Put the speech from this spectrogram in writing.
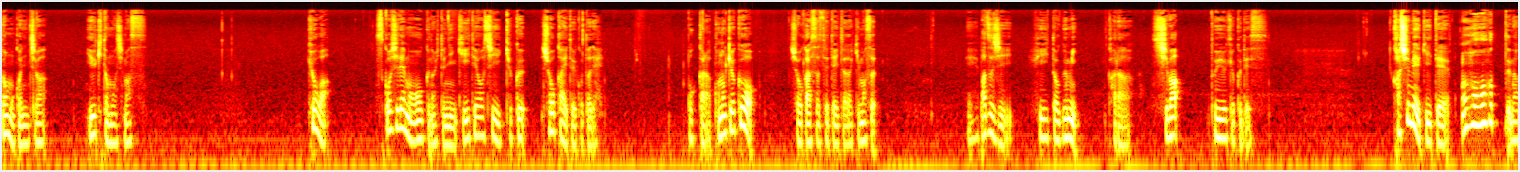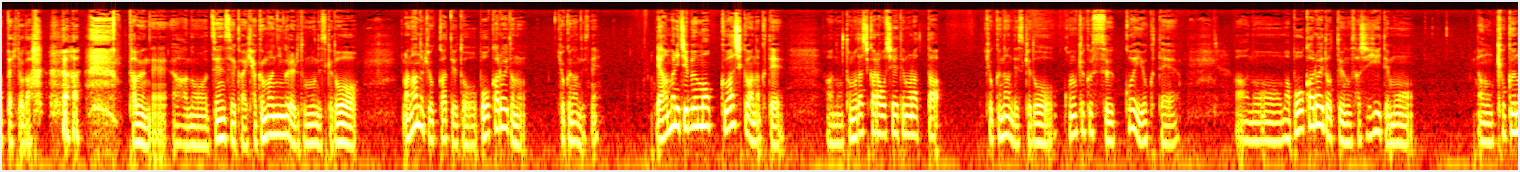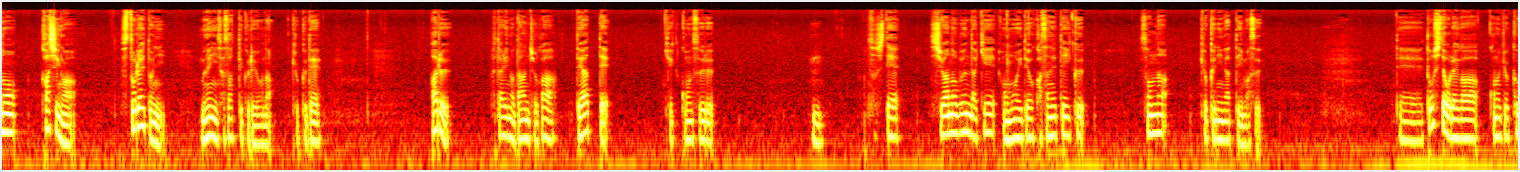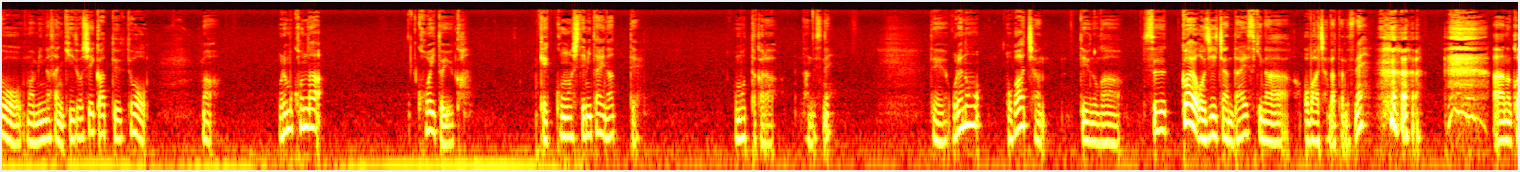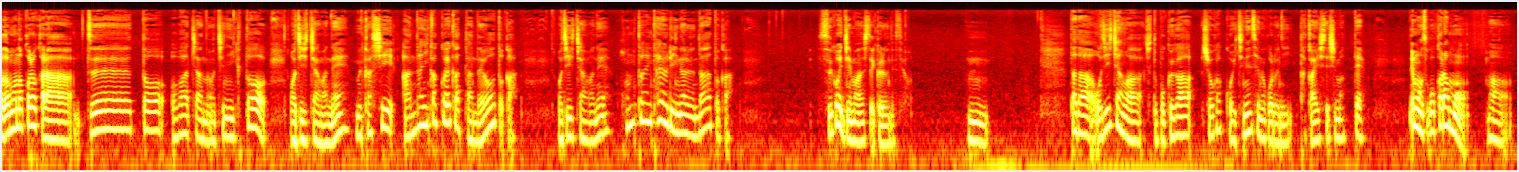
どうもこんにちは。ゆうきと申します。今日は少しでも多くの人に聴いてほしい曲紹介ということで僕からこの曲を紹介させていただきます、えーバズジーフィートグミからシワという曲です。歌手名聞いておおってなった人が 多分ねあの全世界100万人ぐらいいると思うんですけどまあ、何の曲かっていうとボーカロイドの曲なんですね。であんまり自分も詳しくはなくてあの友達から教えてもらった曲なんですけどこの曲すっごい良くてあの、まあ、ボーカロイドっていうのを差し引いてもあの曲の歌詞がストレートに胸に刺さってくるような曲である2人の男女が出会って結婚するそしてシワの分だけ思い出を重ねていく。そんな曲になっています。でどうして俺がこの曲を、まあ、皆さんに聴いてほしいかっていうとまあ俺もこんな恋というか結婚をしてみたいなって思ったからなんですね。で俺のおばあちゃんっていうのがすっごいおじいちゃん大好きなおばあちゃんだったんですね。あの子供の頃からずっとおばあちゃんの家に行くとおじいちゃんはね昔あんなにかっこよかったんだよとかおじいちゃんはね本当に頼りになるんだとかすごい自慢してくるんですよ。うん。ただおじいちゃんはちょっと僕が小学校1年生の頃に他界してしまってでもそこからもまあ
